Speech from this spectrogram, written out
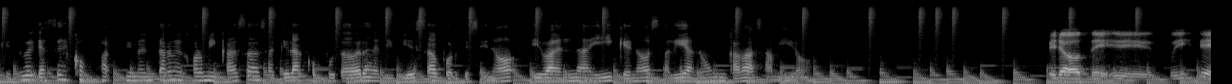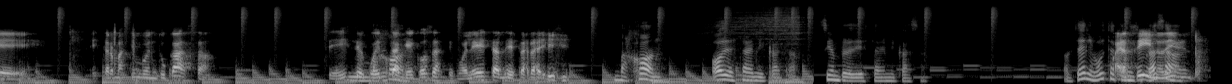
que tuve que hacer es compartimentar mejor mi casa. Saqué las computadoras de mi pieza, porque si no, iban ahí que no salía nunca más, amigo. Pero te eh, pudiste estar más tiempo en tu casa. ¿Te diste cuenta bajón. qué cosas te molestan de estar ahí? Bajón. Odio estar en mi casa. Siempre odio estar en mi casa. ¿A ustedes les gusta Bueno, estar sí, en nos, su casa?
